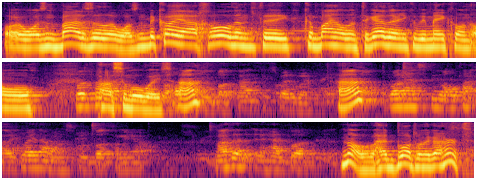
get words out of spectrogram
or it wasn't barzil, it wasn't bekoyach, all them to, you combine all them together, and you could be makel in all possible ways. Huh? Huh? Blood has to be the whole time. Like right now, it has to be blood coming out. Not that it had blood. No, it had blood when it got hurt.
